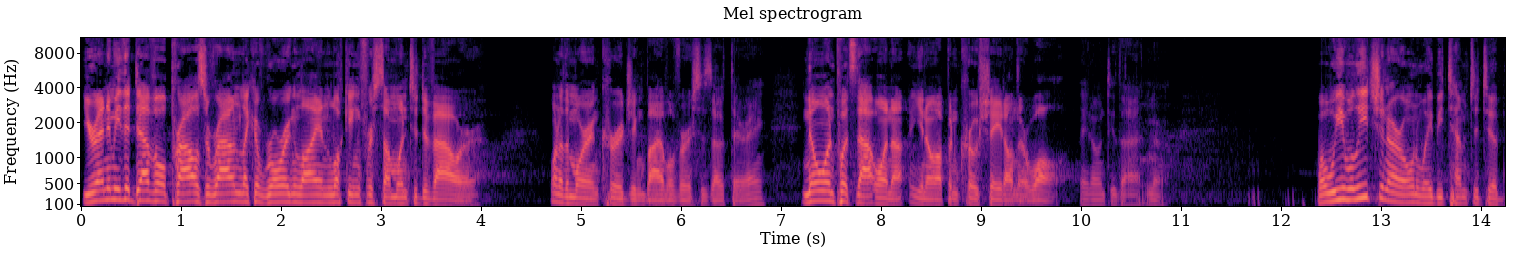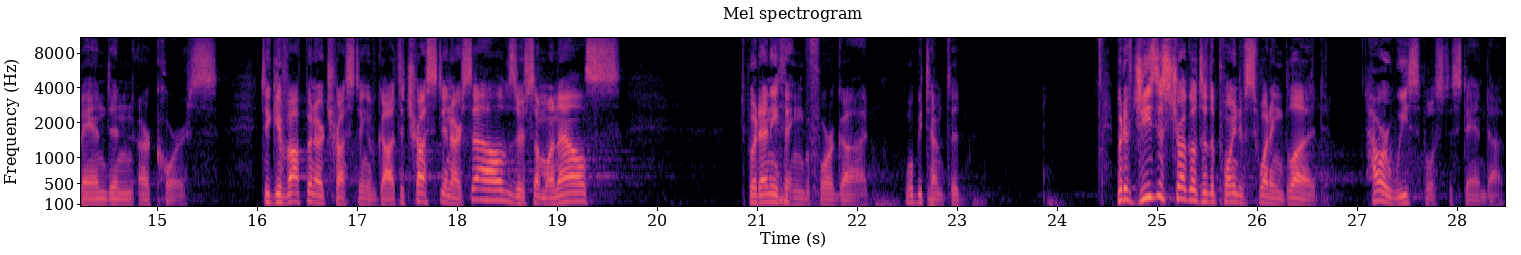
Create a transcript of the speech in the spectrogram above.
Your enemy, the devil, prowls around like a roaring lion looking for someone to devour. One of the more encouraging Bible verses out there, eh? No one puts that one up, you know, up and crocheted on their wall. They don't do that, no. Well, we will each in our own way be tempted to abandon our course, to give up in our trusting of God, to trust in ourselves or someone else, to put anything before God. We'll be tempted. But if Jesus struggled to the point of sweating blood, how are we supposed to stand up?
